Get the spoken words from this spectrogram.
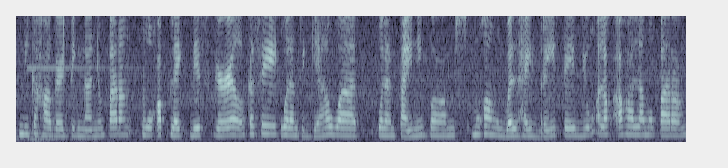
hindi ka haggard tingnan. Yung parang woke up like this girl. Kasi walang tigyawat, walang tiny bumps, mukhang well hydrated. Yung alak akala mo parang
